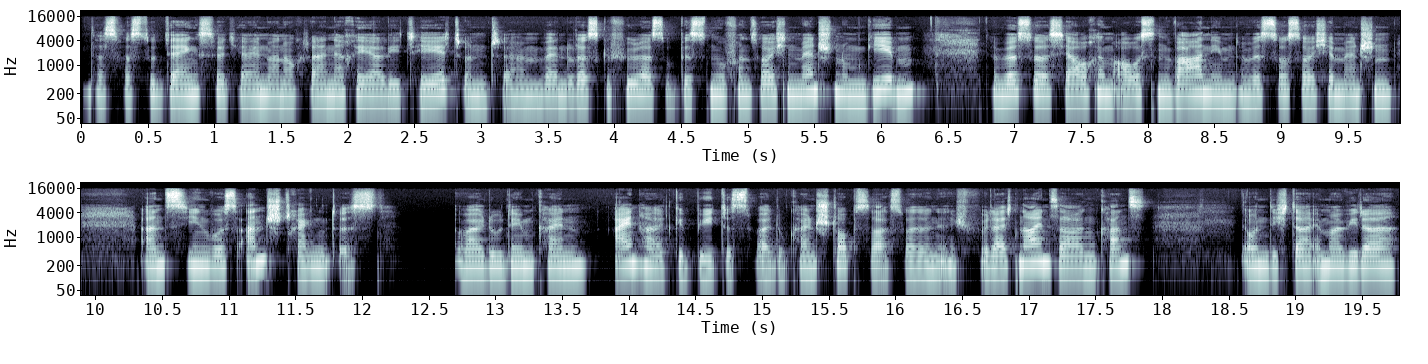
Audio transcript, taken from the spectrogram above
Das, was du denkst, wird ja irgendwann auch deine Realität. Und ähm, wenn du das Gefühl hast, du bist nur von solchen Menschen umgeben, dann wirst du das ja auch im Außen wahrnehmen. Dann wirst du auch solche Menschen anziehen, wo es anstrengend ist, weil du dem keinen Einhalt gebietest, weil du keinen Stopp sagst, weil du nicht vielleicht Nein sagen kannst und dich da immer wieder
